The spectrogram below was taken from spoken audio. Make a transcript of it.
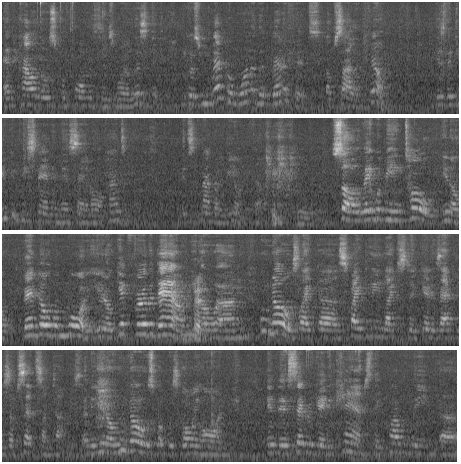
and how those performances were elicited. Because remember, one of the benefits of silent film is that you could be standing there saying all kinds of things. It's not going to be on the film. So they were being told, you know, bend over more, you know, get further down, you know, uh, who knows, like uh, Spike Lee likes to get his actors upset sometimes. I mean, you know, who knows what was going on in their segregated camps. They probably uh,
